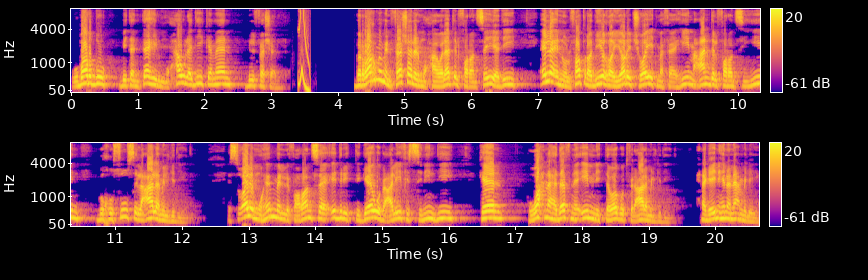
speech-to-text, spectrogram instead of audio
وبرضه بتنتهي المحاولة دي كمان بالفشل. بالرغم من فشل المحاولات الفرنسية دي إلا أنه الفترة دي غيرت شوية مفاهيم عند الفرنسيين بخصوص العالم الجديد. السؤال المهم اللي فرنسا قدرت تجاوب عليه في السنين دي كان هو إحنا هدفنا إيه من التواجد في العالم الجديد؟ إحنا جايين هنا نعمل إيه؟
